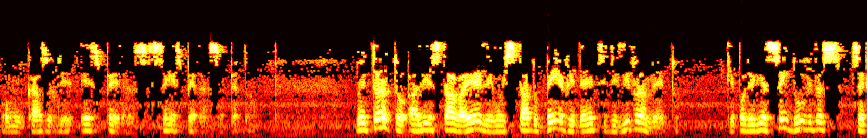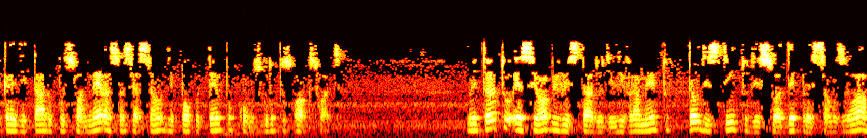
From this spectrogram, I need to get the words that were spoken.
como um caso de esperança, sem esperança, perdão. No entanto, ali estava ele em um estado bem evidente de livramento, que poderia sem dúvidas ser creditado por sua mera associação de pouco tempo com os grupos Oxford. No entanto, esse óbvio estado de livramento, tão distinto de sua depressão usual,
